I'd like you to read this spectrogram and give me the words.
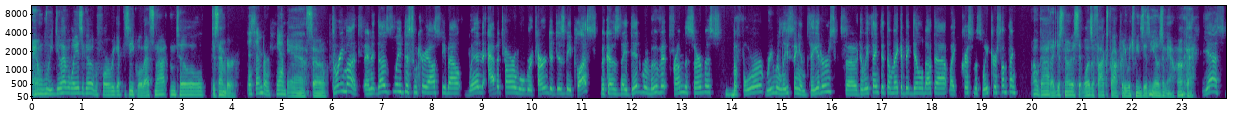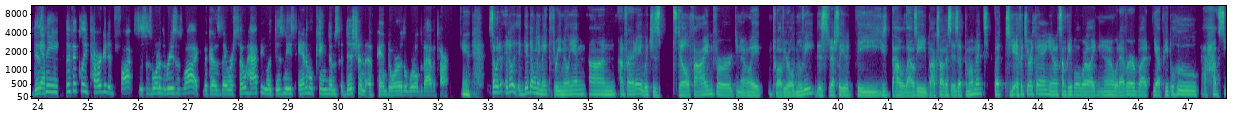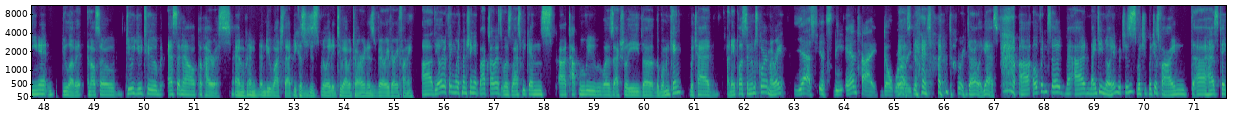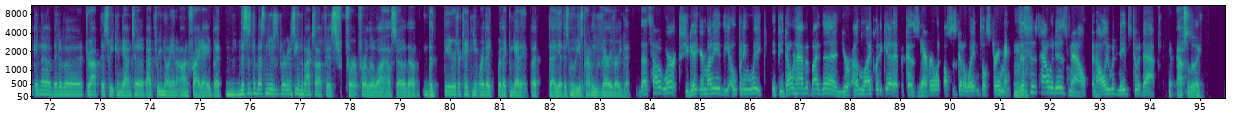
And we do have a ways to go before we get the sequel. That's not until December. December. Yeah. Yeah. So three months. And it does lead to some curiosity about when Avatar will return to Disney Plus because they did remove it from the service before re releasing in theaters. So do we think that they'll make a big deal about that like Christmas week or something? Oh God, I just noticed it was a Fox property, which means Disney owns it now. Okay. Yes, Disney yep. specifically targeted Fox. This is one of the reasons why, because they were so happy with Disney's Animal Kingdom's edition of Pandora: The World of Avatar. Yeah. So it, it, it did only make three million on on Friday, which is still fine for you know a 12 year old movie especially the how lousy box office is at the moment. But if it's your thing you know some people were like you know whatever. But yeah people who have seen it do love it. And also do youtube snl papyrus and and, and do watch that because it is related to avatar and is very very funny. Uh, the other thing worth mentioning at box office was last weekend's uh, top movie was actually the the woman king which had an a plus cinema score am i right Yes, it's the anti "Don't Worry." Yes, "Don't Worry, Darling." Yes, uh, open to uh, 19 million, which is which which is fine. Uh, has taken a bit of a drop this weekend, down to about three million on Friday. But this is the best news we're going to see in the box office for for a little while. So the the theaters are taking it where they where they can get it. But uh, yeah, this movie is apparently very very good. That's how it works. You get your money the opening week. If you don't have it by then, you're unlikely to get it because yep. everyone else is going to wait until streaming. Mm-hmm. This is how it is now, and Hollywood needs to adapt. Yep, absolutely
